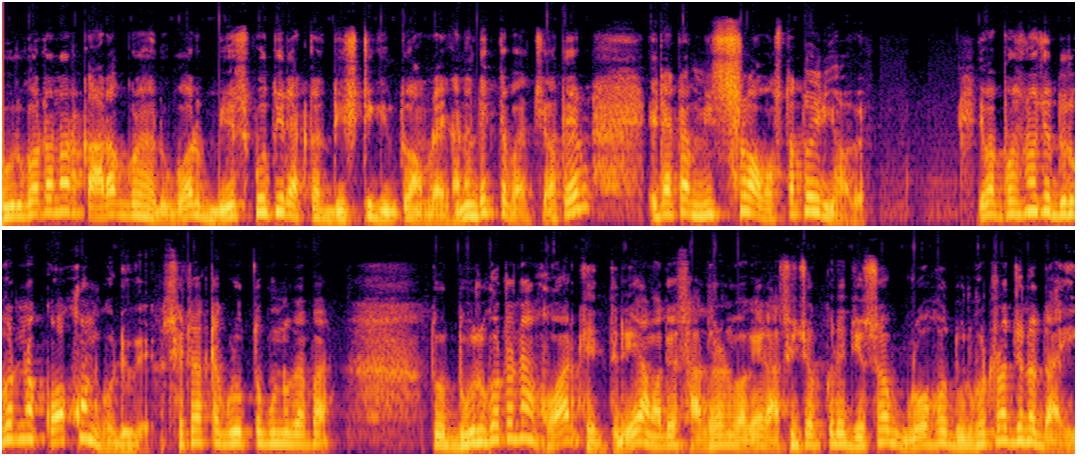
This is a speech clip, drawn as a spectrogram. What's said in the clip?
দুর্ঘটনার কারক গ্রহের উপর বৃহস্পতির একটা দৃষ্টি কিন্তু আমরা এখানে দেখতে পাচ্ছি। অতএব এটা একটা মিশ্র অবস্থা তৈরি হবে। এবার প্রশ্ন হচ্ছে, দুর্ঘটনা কখন ঘটবে? সেটা একটা গুরুত্বপূর্ণ ব্যাপার। তো দুর্ঘটনা হওয়ার ক্ষেত্রে আমাদের সাধারণভাবে রাশিচক্রে যেসব গ্রহ দুর্ঘটনার জন্য দায়ী,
